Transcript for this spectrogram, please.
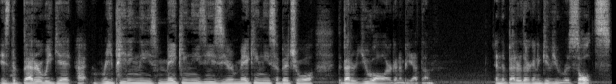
is the better we get at repeating these, making these easier, making these habitual, the better you all are going to be at them. And the better they're going to give you results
